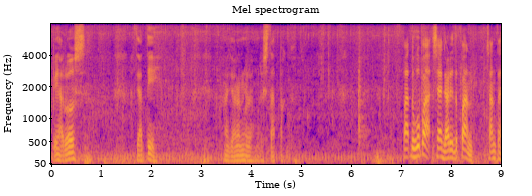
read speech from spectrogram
tapi harus hati-hati nah jalan udah mulai setapak Pak tunggu Pak, saya dari depan, santai.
